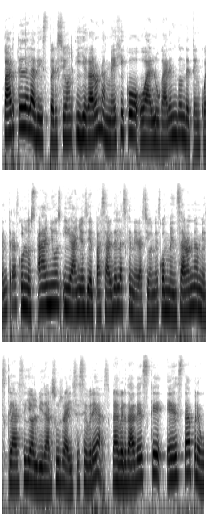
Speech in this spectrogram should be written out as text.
parte de la dispersión y llegaron a México o al lugar en donde te encuentras? Con los años y años y el pasar de las generaciones comenzaron a mezclarse y a olvidar sus raíces hebreas. La verdad es que esta pregunta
